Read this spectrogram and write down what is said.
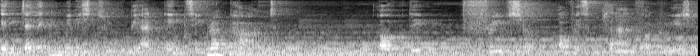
angelic ministry will be an integral part of the future of his plan for creation.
